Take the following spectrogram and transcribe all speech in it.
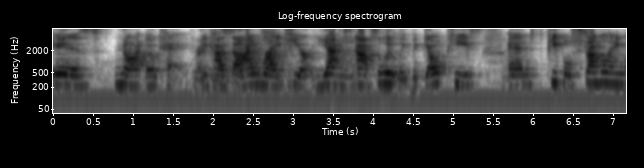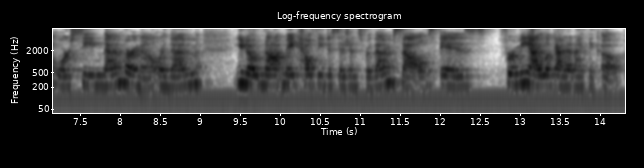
is not okay Right. because I'm right here. Yes, mm-hmm. absolutely. The guilt piece and people struggling or seeing them burn out or them, you know, not make healthy decisions for themselves is for me, I look at it and I think, oh,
